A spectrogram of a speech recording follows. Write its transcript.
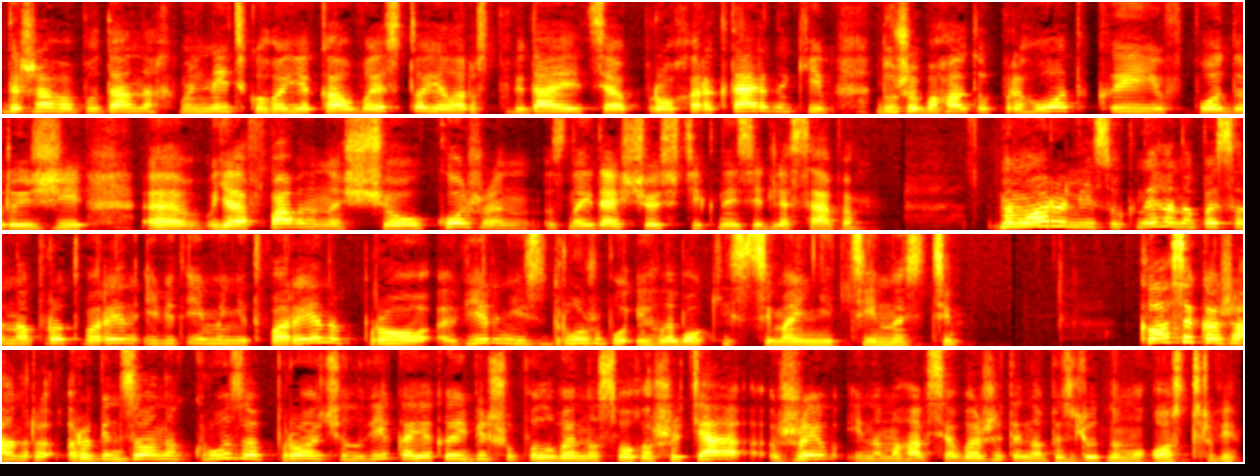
держава Богдана Хмельницького, яка вистояла, розповідається про характерників, дуже багато пригод, Київ, подорожі. Е, Я впевнена, що кожен знайде щось в цій книзі для себе. Мемуари лісу книга написана про тварин і від імені тварин, про вірність, дружбу і глибокі сімейні цінності. Класика жанру Робінзона Крузо про чоловіка, який більшу половину свого життя жив і намагався вижити на безлюдному острові.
